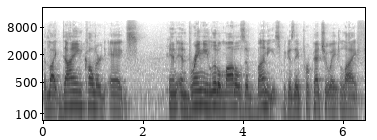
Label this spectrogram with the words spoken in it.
like dyeing colored eggs and, and bringing little models of bunnies because they perpetuate life.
